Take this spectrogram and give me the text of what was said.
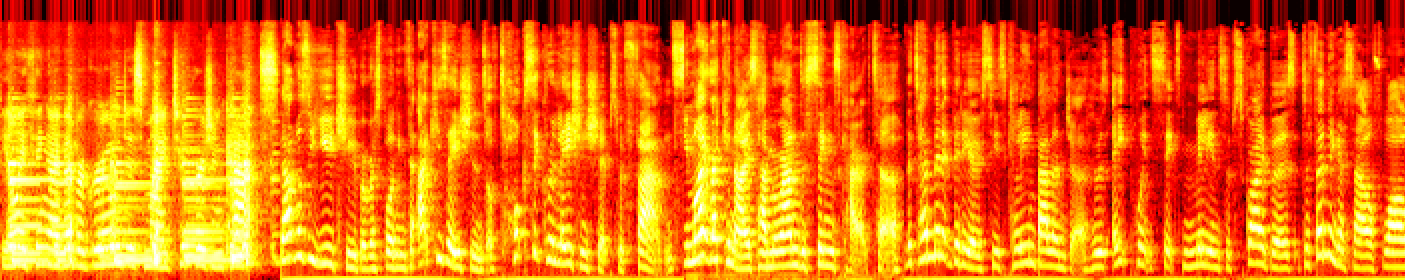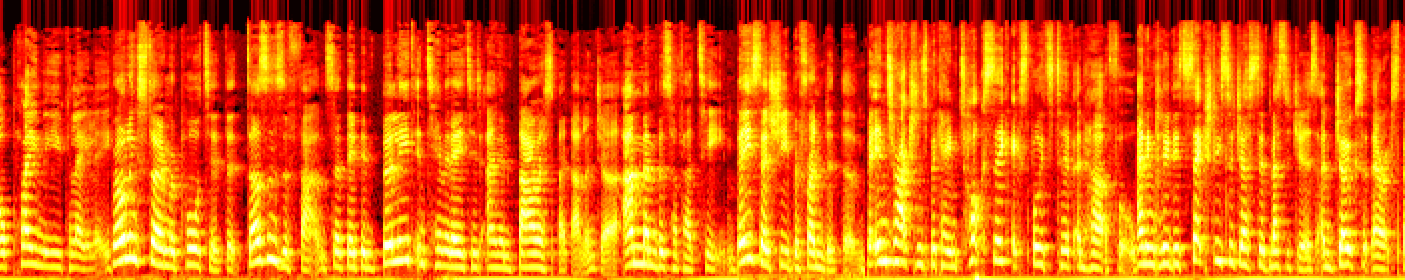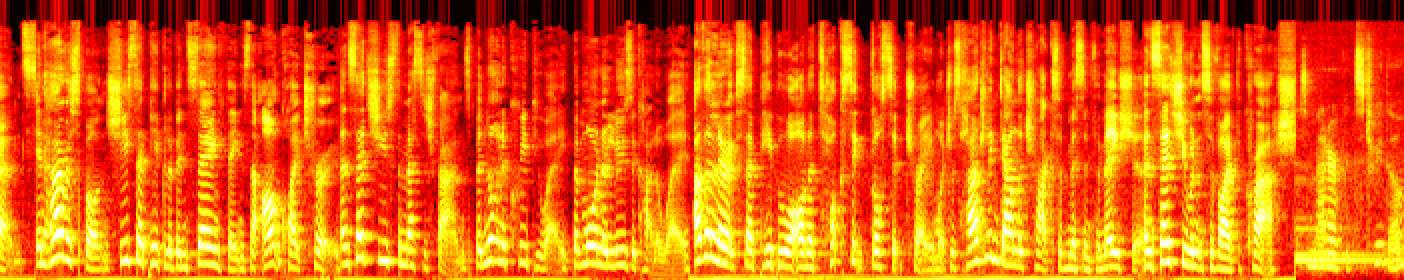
The only thing I've ever groomed is my two Persian cats. That was a YouTuber responding to accusations of toxic relationships with fans. You might recognise her Miranda Sings character. The 10 minute video sees Colleen Ballinger, who has 8.6 million subscribers, defending herself while playing the ukulele. Rolling Stone reported that dozens of fans said they'd been bullied, intimidated, and embarrassed by Ballinger and members of her team. They said she befriended them, but interactions became toxic, exploitative, and hurtful, and included sexually suggestive messages and jokes at their expense. In her response, she said people have been saying things that aren't quite true, and said she used to message fans, but not in a creepy way, but more in a loser kind of way. Other lyrics said people were on a toxic gossip train which was hurtling down the tracks of misinformation, and said she wouldn't survive the crash. Doesn't matter if it's true though,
